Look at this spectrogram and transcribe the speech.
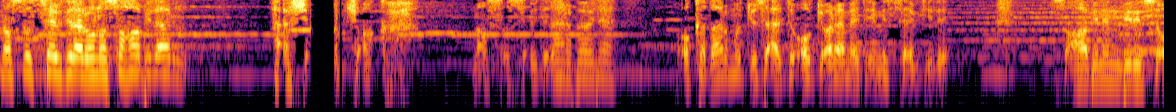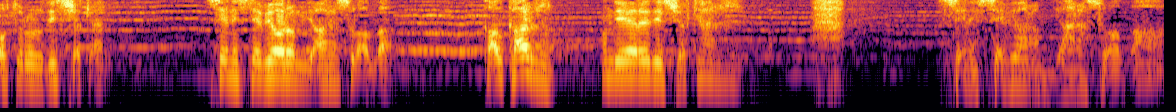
Nasıl sevdiler onu sahabiler? Her şey çok. Nasıl sevdiler böyle? O kadar mı güzeldi o göremediğimiz sevgili? Sahabinin birisi oturur diz çöker. Seni seviyorum ya Resulallah. Kalkar diğeri diz çöker. Seni seviyorum ya Resulallah.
